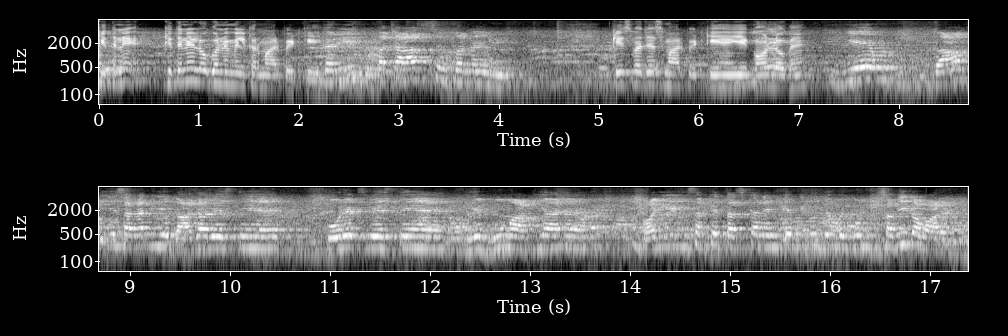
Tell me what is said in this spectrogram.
कितने कितने लोगों ने मिलकर मारपीट की? करीब पचास से ऊपर नहीं हुई। किस वजह से मारपीट की है? ये कौन लोग हैं? ये गाँव के ये सारा ये गाजा बेचते हैं कोरेक्स बेचते हैं ये भू माफिया हैं और ये इन सब के तस्कर इनके विरुद्ध सभी का वारंट है।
